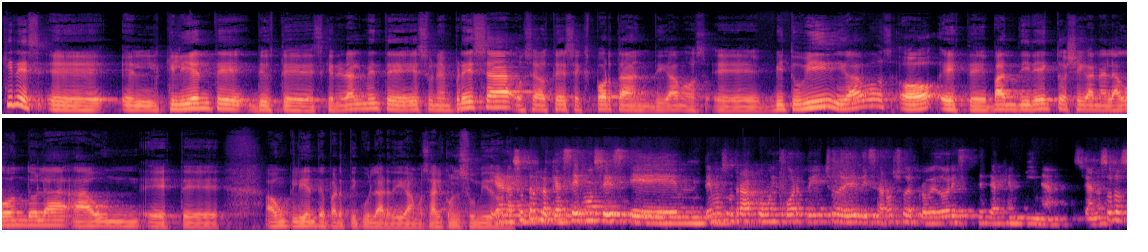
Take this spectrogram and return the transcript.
¿Quién es eh, el cliente de ustedes? Generalmente es una empresa, o sea, ustedes exportan, digamos, B2B, eh, digamos, o este, van directo, llegan a la góndola a un, este, a un cliente particular, digamos, al consumidor. nosotros lo que hacemos es, eh, tenemos un trabajo muy fuerte hecho de desarrollo de proveedores desde Argentina. O sea, nosotros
